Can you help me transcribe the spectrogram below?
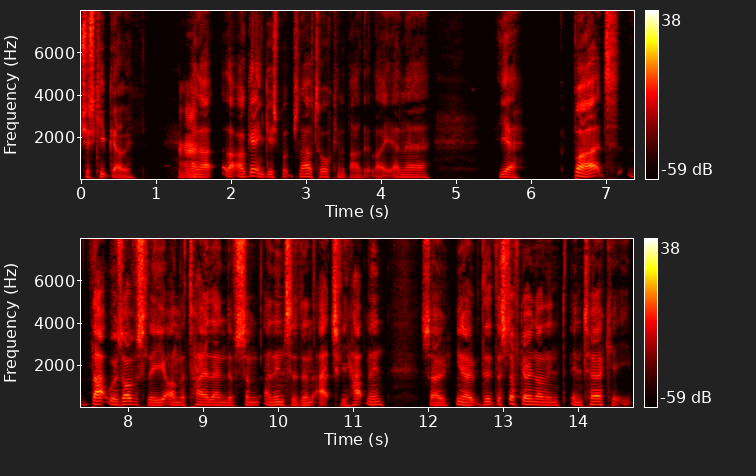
Just keep going. Uh-huh. And I, like, I'm getting goosebumps now talking about it. Like, and uh, yeah, but that was obviously on the tail end of some an incident actually happening. So you know the the stuff going on in in Turkey,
